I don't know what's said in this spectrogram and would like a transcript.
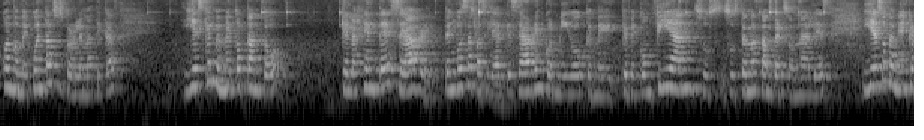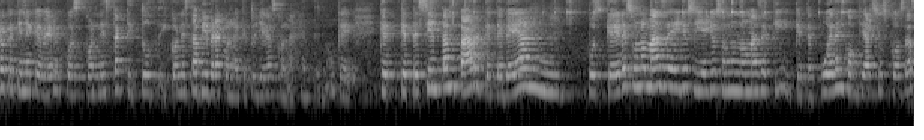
cuando me cuentan sus problemáticas, y es que me meto tanto que la gente se abre, tengo esa facilidad que se abren conmigo, que me, que me confían sus, sus temas tan personales y eso también creo que tiene que ver pues con esta actitud y con esta vibra con la que tú llegas con la gente, que, que, te sientan par, que te vean pues que eres uno más de ellos y ellos son uno más de ti y que te pueden confiar sus cosas,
